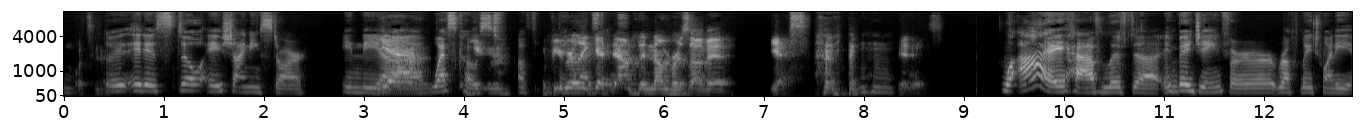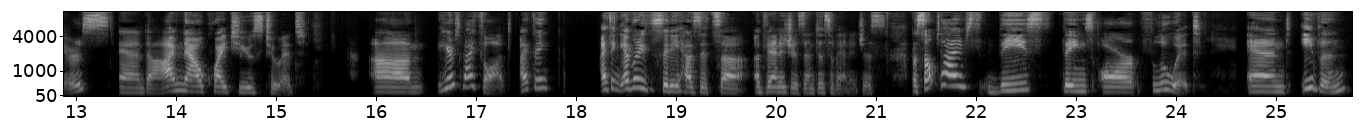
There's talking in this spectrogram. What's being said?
mm. what's in there. So it is still a shining star in the yeah, uh, west coast yeah. of. If you really get down to the numbers of it, yes, mm-hmm. it is. Well, I have lived uh, in Beijing for roughly 20 years, and uh, I'm now quite used to it. Um, here's my thought. I think I think every city has its uh, advantages and disadvantages, but sometimes these things are fluid and even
